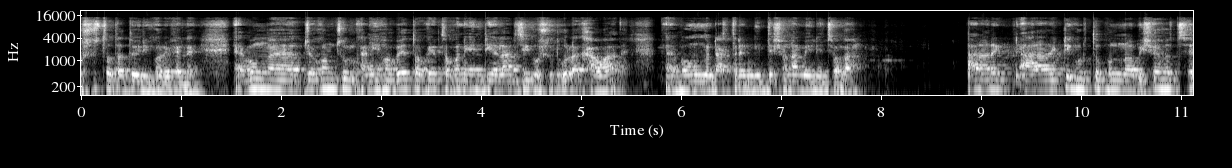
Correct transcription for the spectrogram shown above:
অসুস্থতা তৈরি করে ফেলে। এবং যখন চুলকানি হবে, ত্বকের তখন অ্যান্টি অ্যালার্জিক ওষুধগুলা খাওয়া এবং ডাক্তারের নির্দেশনা মেনে চলা। আর আরেক আর আরেকটি গুরুত্বপূর্ণ বিষয় হচ্ছে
